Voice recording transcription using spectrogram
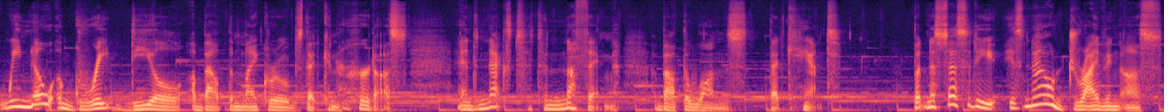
we know a great deal about the microbes that can hurt us, and next to nothing about the ones that can't. But necessity is now driving us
